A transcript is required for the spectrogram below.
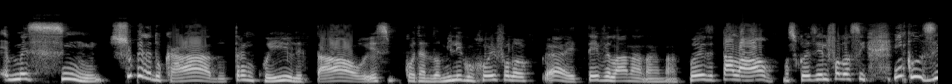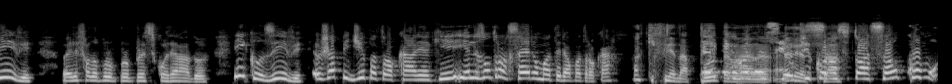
É, mas, sim, super educado, tranquilo e tal. Esse coordenador me ligou e falou: é, teve lá na, na, na, coisa, tá lá umas coisas. E ele falou assim: inclusive, ele falou pro, pro, pro esse coordenador: inclusive, eu já pedi para trocarem aqui e eles não trouxeram o material para trocar. Ah, que filha da puta, é, mano. Eu ficou numa situação como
